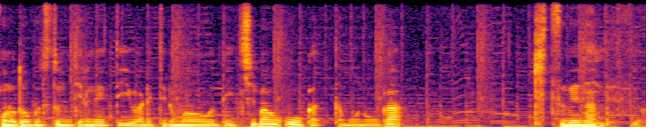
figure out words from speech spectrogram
この動物と似てるねって言われてるもので一番多かったものが、キツネなんですよ。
